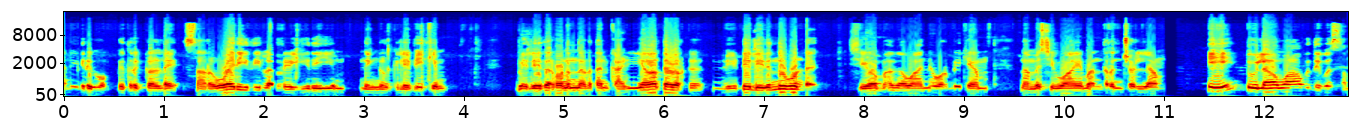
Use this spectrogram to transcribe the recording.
അനുഗ്രഹവും പിതൃക്കളുടെ സർവ രീതിയിലുള്ള പ്രീതിയും നിങ്ങൾക്ക് ലഭിക്കും. ബലിതർപ്പണം നടത്താൻ കഴിയാത്തവർക്ക് വീട്ടിലിരുന്നു കൊണ്ട് ശിവഭഗവാനെ ഓർമ്മിക്കാം. നമശിവായ മന്ത്രം ചൊല്ലാം. ഈ തുലാവാവ് ദിവസം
